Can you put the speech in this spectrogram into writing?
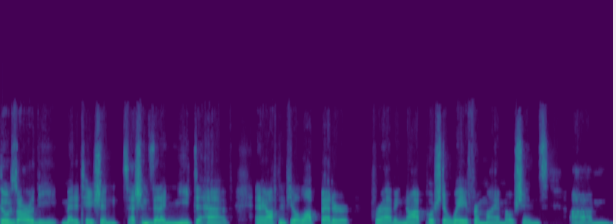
those are the meditation sessions that I need to have. And I often feel a lot better for having not pushed away from my emotions um,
